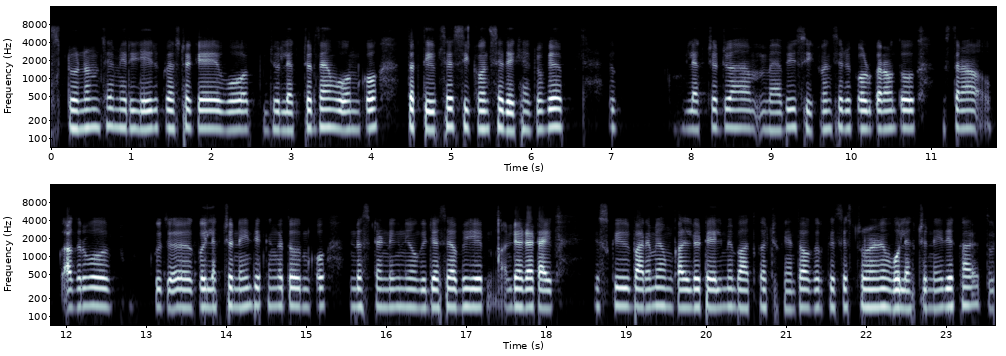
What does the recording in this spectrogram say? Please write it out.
स्टूडेंट से मेरी यही रिक्वेस्ट है कि वो जो लेक्चर्स हैं, वो उनको तरतीब से सीक्वेंस से देखें, क्योंकि लेक्चर जो है, मैं भी सीक्वेंस से रिकॉर्ड कर रहा हूँ तो इस तरह अगर वो कुछ कोई लेक्चर नहीं देखेंगे तो उनको अंडरस्टैंडिंग नहीं होगी। जैसे अभी ये डेटा टाइप इसके बारे में हम कल डिटेल में बात कर चुके हैं तो अगर किसी स्टूडेंट ने वो लेक्चर नहीं देखा है तो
